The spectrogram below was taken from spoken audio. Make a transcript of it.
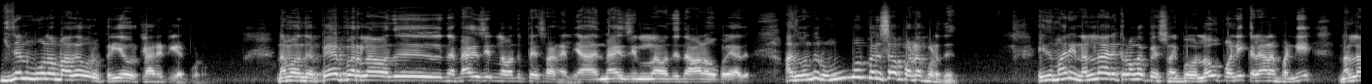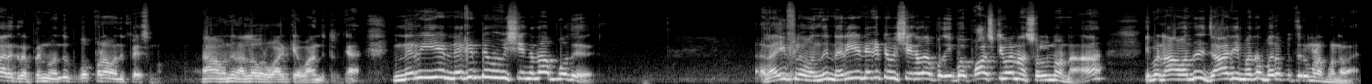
இதன் மூலமாக ஒரு பெரிய ஒரு கிளாரிட்டி ஏற்படும். நம்ம அந்த பேப்பர்லாம் வந்து இந்த மேகசின்ல வந்து பேசுறாங்க இல்லையா? மேகசின்லாம் வந்து இந்த ஆணவ குறையாது அது வந்து ரொம்ப பெருசா பண்ணப்படுது. இது மாதிரி நல்லா இருக்கிறவங்க பேசணும். இப்போ லவ் பண்ணி கல்யாணம் பண்ணி நல்லா இருக்கிற பெண் வந்து ஓப்பனாக வந்து பேசணும். நான் வந்து நல்ல ஒரு வாழ்க்கையை வாழ்ந்துட்டு இருக்கேன். நிறைய நெகட்டிவ் விஷயங்கள் தான் போகுது. லைஃப்ல வந்து நிறைய நெகட்டிவ் விஷயங்கள் தான் போகுது. இப்போ பாசிட்டிவா நான் சொல்லணும்னா இப்போ நான் வந்து ஜாதி மதம் மறுப்பு திருமணம் பண்ணுவேன்.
